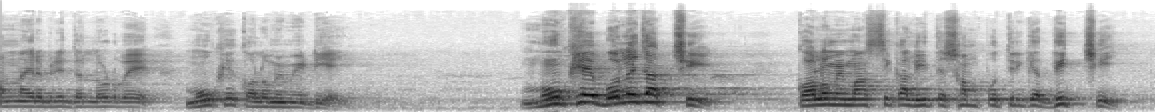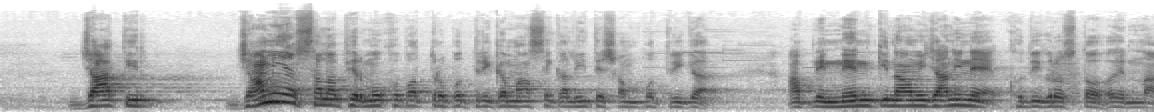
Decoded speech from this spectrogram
অন্যায়ের বিরুদ্ধে লড়বে, মুখে কলমে মিডিয়ে মুখে বলে যাচ্ছি, কলমে মাসিকা লিতে সম্পত্রিকা দিচ্ছি, জাতির জামিয়া সালাফের মুখপাত্র পত্রিকা, মাসিক আলিতে সম্পত্রিকা আপনি নেন কি না আমি জানি না, ক্ষতিগ্রস্ত হয়েন না।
